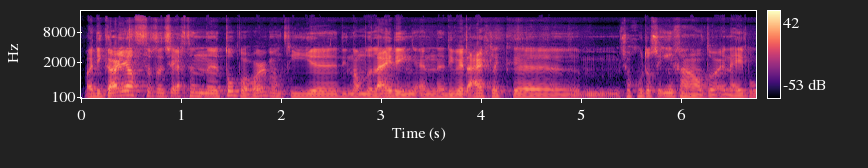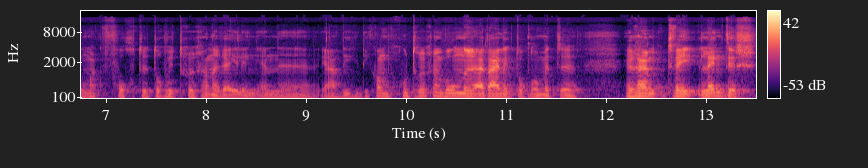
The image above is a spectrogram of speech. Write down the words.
Maar die Garjaf, dat is echt een topper hoor. Want die, die nam de leiding en die werd eigenlijk zo goed als ingehaald door Enable. Maar vocht toch weer terug aan de reling. En ja, die, die kwam goed terug en won uiteindelijk toch nog met ruim twee lengtes.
